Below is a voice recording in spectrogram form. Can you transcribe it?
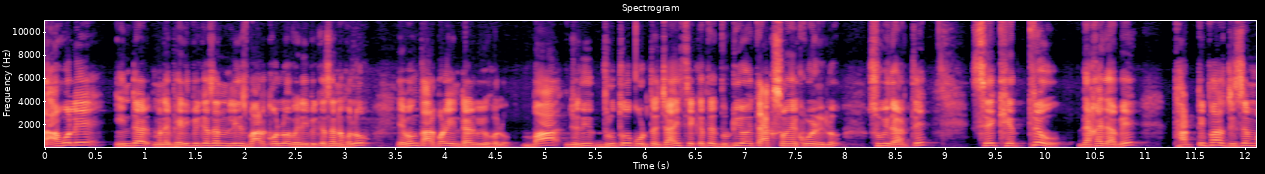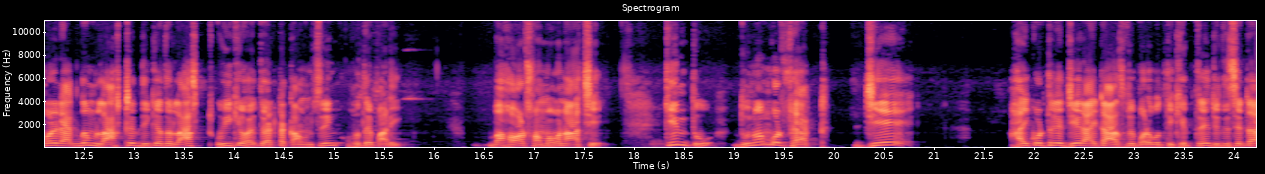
তাহলে ইন্টার মানে ভেরিফিকেশান লিস্ট বার করল ভেরিফিকেশান হলো এবং তারপরে ইন্টারভিউ হলো। বা যদি দ্রুত করতে চায়, সেক্ষেত্রে দুটি হয়তো একসঙ্গে করে নিল সুবিধার্থে। সেক্ষেত্রেও দেখা যাবে থার্টি ফার্স্ট ডিসেম্বরের একদম লাস্টের দিকে, তো লাস্ট উইকে হয়তো একটা কাউন্সিলিং হতে পারে বা হওয়ার সম্ভাবনা আছে। কিন্তু দু নম্বর ফ্যাক্ট যে হাইকোর্ট থেকে যে রায়টা আসবে পরবর্তী ক্ষেত্রে, যদি সেটা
